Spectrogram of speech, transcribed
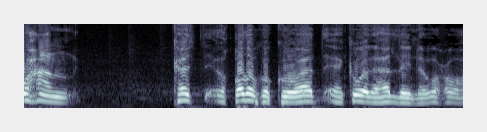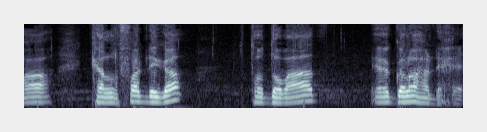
waxaan qodobka koowaad een ka wada hadlayna wuxuu ahaa kalfadhiga toddobaad ee golaha dhexe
